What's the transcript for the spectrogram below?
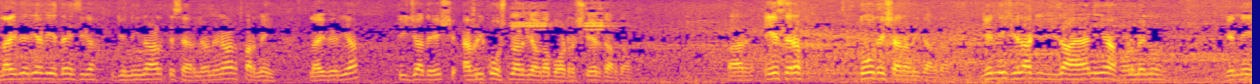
ਲਾਈਬੇਰੀਆ ਵੀ ਇਦਾਂ ਹੀ ਸੀਗਾ, ਗਿੰਨੀ ਨਾਲ ਤੇ ਸੈਰਲਿਓਨੇ ਨਾਲ, ਪਰ ਨਹੀਂ। ਲਾਈਬੇਰੀਆ ਤੀਜਾ ਦੇਸ਼ ਐਵਰੀ ਕੋਸਟ ਨਾਲ ਵੀ ਆਪਦਾ ਬਾਰਡਰ ਸ਼ੇਅਰ ਕਰਦਾ। ਪਰ ਇਹ ਸਿਰਫ ਦੋ ਦੇਸ਼ਾਂ ਨਾਲ ਹੀ ਕਰਦਾ। ਜਿੰਨੀ ਜਿਹੜਾ ਕਿ ਵੀਜ਼ਾ ਆਇਆ ਨਹੀਂ ਆ, ਹੁਣ ਮੈਨੂੰ ਜਿੰਨੀ,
